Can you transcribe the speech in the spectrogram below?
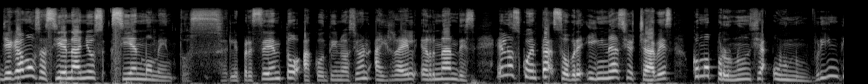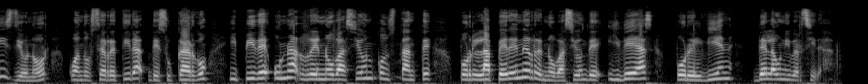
Llegamos a 100 años, 100 momentos. Le presento a continuación a Israel Hernández. Él nos cuenta sobre Ignacio Chávez, cómo pronuncia un brindis de honor cuando se retira de su cargo y pide una renovación constante por la perenne renovación de ideas por el bien de la universidad.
